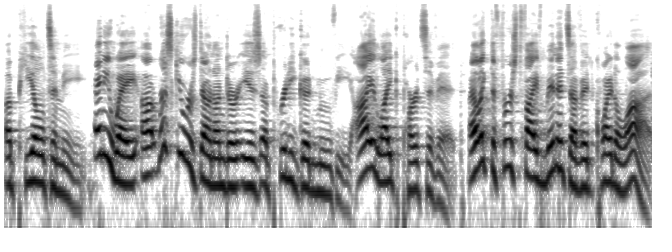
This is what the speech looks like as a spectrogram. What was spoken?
appeal to me. Anyway, uh, Rescuers Down Under is a pretty good movie. I like parts of it. I like the first five minutes of it quite a lot.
